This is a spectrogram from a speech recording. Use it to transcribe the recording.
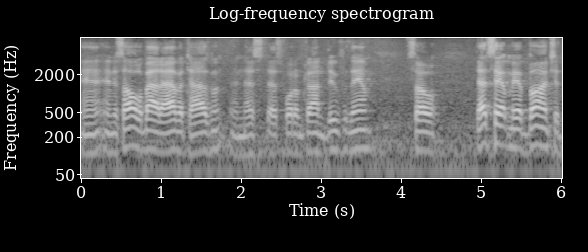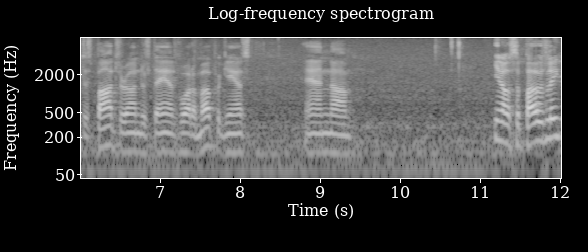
And, and it's all about advertisement, and that's that's what I'm trying to do for them. So that's helped me a bunch that the sponsor understands what I'm up against, and um, you know supposedly,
